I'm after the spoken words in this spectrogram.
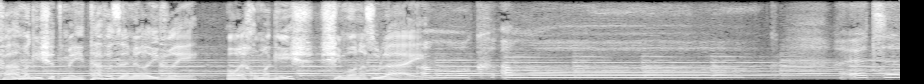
חיפה מגיש את מיטב הזמר העברי. עורך ומגיש, שמעון אזולאי. עמוק עמוק, העצב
